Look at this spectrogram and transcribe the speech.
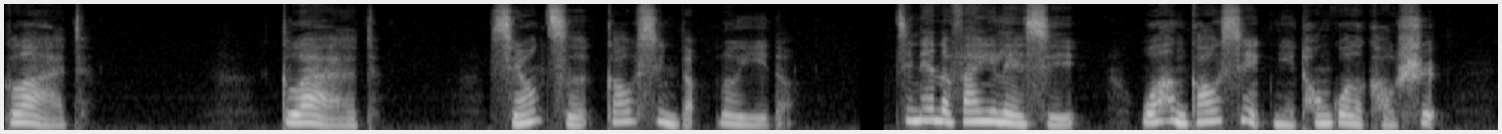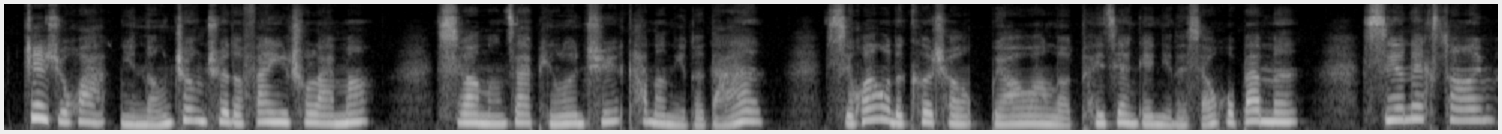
，glad，glad，形容词高兴的、乐意的。今天的翻译练习，我很高兴你通过了考试。这句话你能正确的翻译出来吗？希望能在评论区看到你的答案。喜欢我的课程，不要忘了推荐给你的小伙伴们。See you next time.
